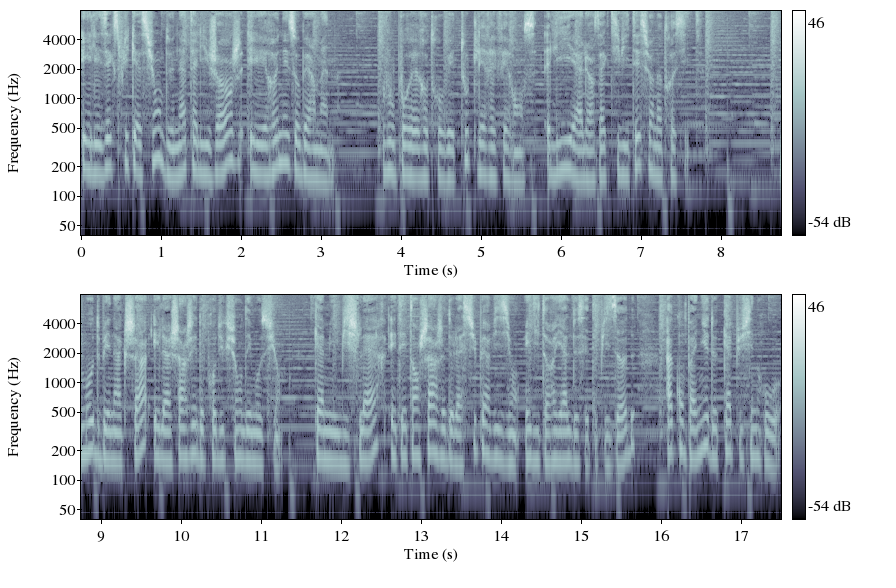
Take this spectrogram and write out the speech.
et les explications de Nathalie Georges et René Zoberman. Vous pourrez retrouver toutes les références liées à leurs activités sur notre site. Maude Benakcha est la chargée de production d'émotion. Camille Bichler était en charge de la supervision éditoriale de cet épisode, accompagnée de Capucine Rouault.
